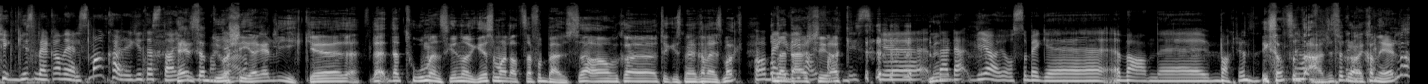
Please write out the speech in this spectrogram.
tyggis med kanelsmak har dere ikke testa. Jeg at du og Chirag er like det er, det er to mennesker i Norge som har latt seg forbause av tyggis med kanelsmak. Og Og det er der Skier Chirag faktisk eh, er Vi har jo også begge en annen bakgrunn. Ikke sant? Så da er dere så glad i kanel, da?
